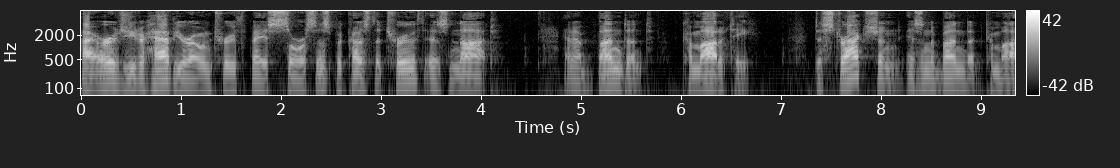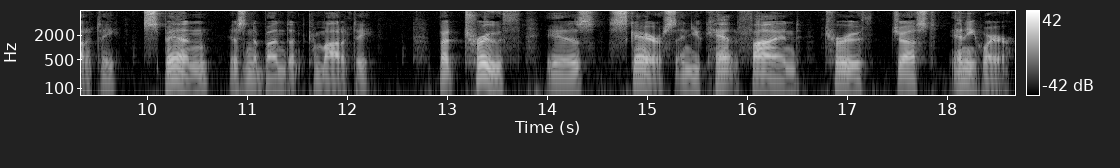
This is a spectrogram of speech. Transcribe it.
I urge you to have your own truth based sources because the truth is not an abundant commodity. Distraction is an abundant commodity. Spin is an abundant commodity. But truth is scarce, and you can't find truth just anywhere.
